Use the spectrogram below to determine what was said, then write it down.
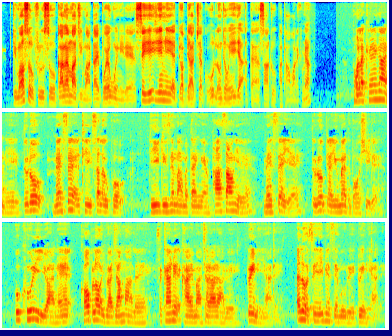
။ဒီမော့ဆိုဖရူဆိုကားလမ်းမကြီးမှာတိုက်ပွဲဝင်နေတဲ့စစ်ရေးရင်းမြစ်ရဲ့ပြောပြချက်ကိုလုံခြုံရေးရအတန်အစားထိုးဖတ်ထားပါတယ်ခင်ဗျာ။ဘောလခဲကနေသူတို့မဲဆက်အထိဆက်လုပ်ဖို့ ဒီဒီဇင်ဘာမတိုင်ခင်ဖားဆောင်ရယ်မဲဆက်ရယ်သူတို့ပြန်ယူမဲ့သဘောရှိတယ်။ဥခူရီရွာနဲ့ခေါပလော့ရွာကြားမှာလည်းစခန်းတွေအခိုင်အမာချထားတာတွေတွေ့နေရတယ်။အဲ့လိုစီးရေးပြင်ဆင်မှုတွေတွေ့နေရတယ်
